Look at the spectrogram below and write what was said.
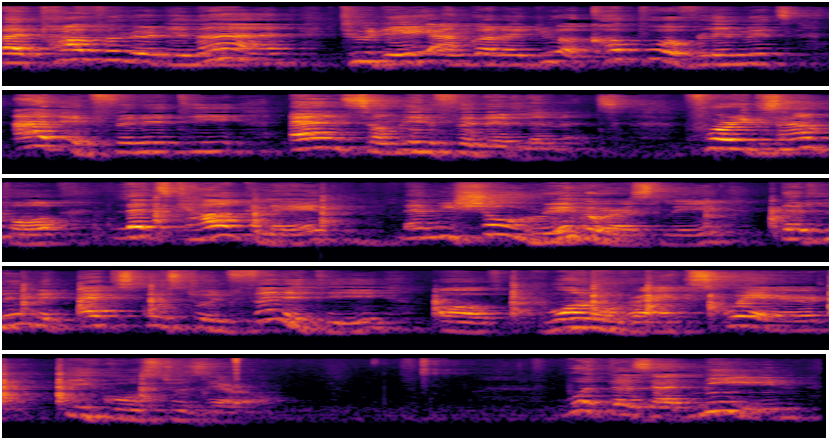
By popular demand, today I'm going to do a couple of limits at infinity and some infinite limits. For example, let's calculate, let me show rigorously that limit x goes to infinity of 1 over x squared equals to 0. What does that mean?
